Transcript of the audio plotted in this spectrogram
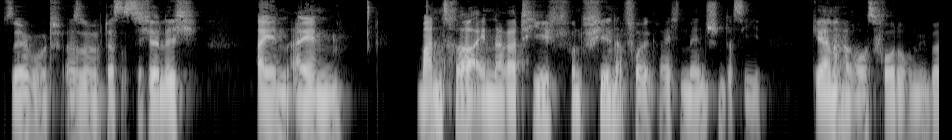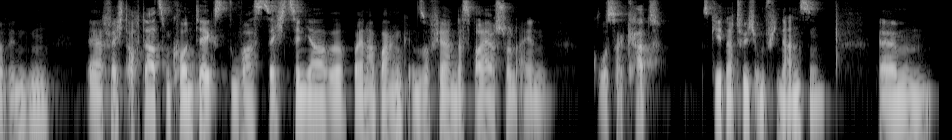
Sehr gut. Also das ist sicherlich ein, ein Mantra, ein Narrativ von vielen erfolgreichen Menschen, dass sie gerne Herausforderungen überwinden. Äh, vielleicht auch da zum Kontext, du warst 16 Jahre bei einer Bank, insofern, das war ja schon ein großer Cut. Es geht natürlich um Finanzen. Ähm,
